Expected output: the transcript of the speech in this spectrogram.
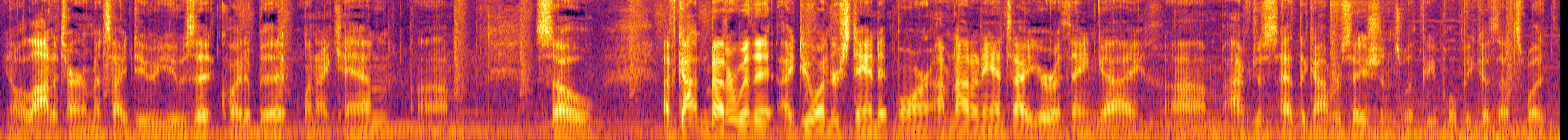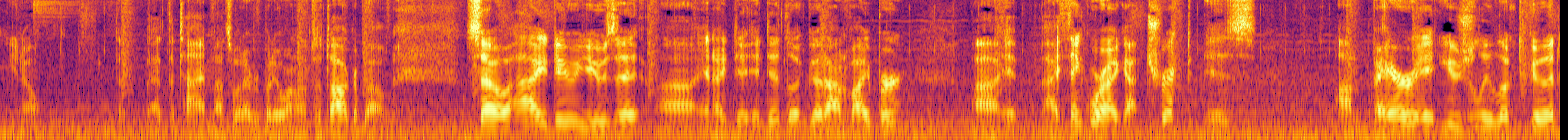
you know, a lot of tournaments I do use it quite a bit when I can. Um, so I've gotten better with it. I do understand it more. I'm not an anti urethane guy. Um, I've just had the conversations with people because that's what, you know, at the time, that's what everybody wanted to talk about. So I do use it, uh, and I it did look good on Viper. Uh, it, I think where I got tricked is on Bear, it usually looked good,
